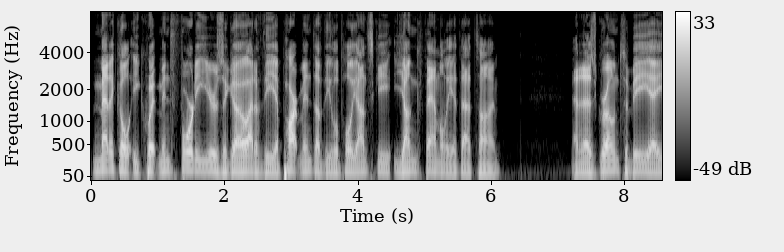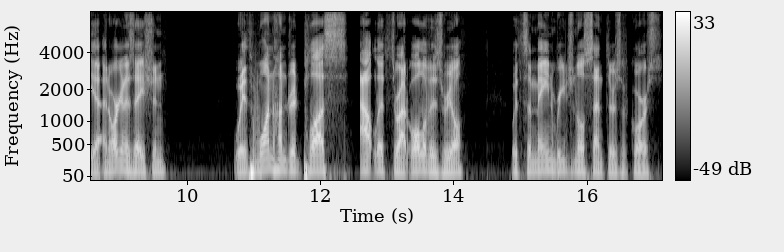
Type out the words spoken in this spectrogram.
medical equipment 40 years ago out of the apartment of the Lupolianski young family at that time, and it has grown to be a uh, an organization with 100 plus outlets throughout all of Israel, with some main regional centers, of course,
